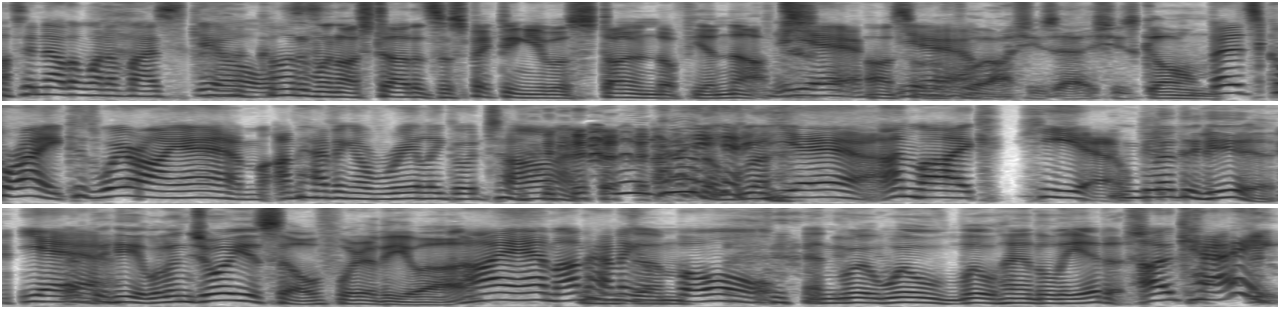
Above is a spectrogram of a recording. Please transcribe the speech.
It's another one of my skills. kind of when I started suspecting you were stoned off your nuts. Yeah, I sort yeah. of thought, oh, she's out, she's gone. But it's great because where I am, I'm having a really good time. good, yeah, unlike here. I'm glad to hear. Yeah. Glad to hear. Well, enjoy yourself wherever you are. I am. I'm having um, a ball. and we'll, we'll, we'll handle the edit. Okay.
